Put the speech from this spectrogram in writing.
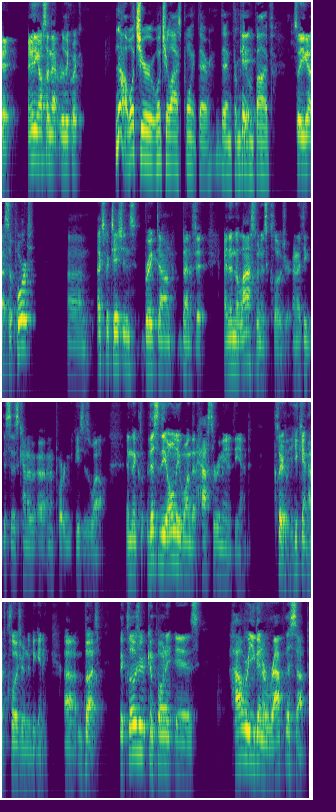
Okay. Anything else on that really quick? No, what's your what's your last point there then from okay. Give 'em Five? So you got support, um, expectations, breakdown, benefit. And then the last one is closure. And I think this is kind of a, an important piece as well. And the, this is the only one that has to remain at the end. Clearly, you can't have closure in the beginning. Uh, but the closure component is how are you going to wrap this up?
